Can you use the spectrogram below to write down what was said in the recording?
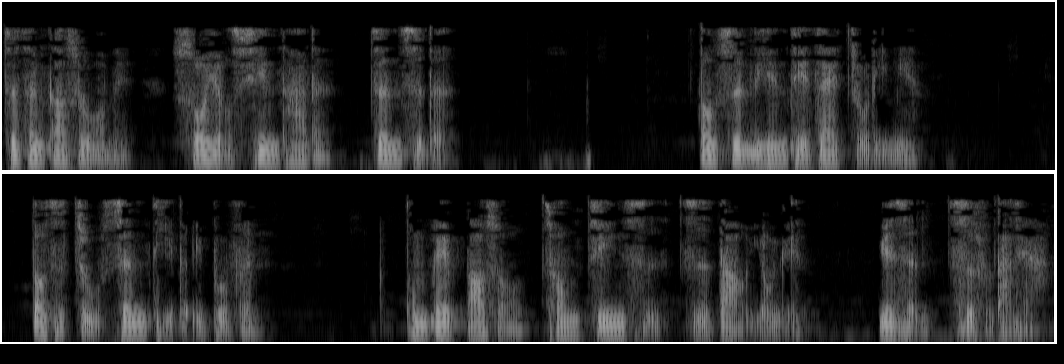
这正告诉我们，所有信他的真实的，都是连接在主里面，都是主身体的一部分，同被保守从今时直到永远。愿神赐福大家。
